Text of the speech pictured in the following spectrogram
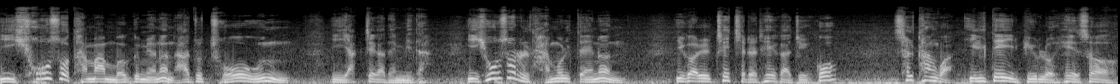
이 효소 담아 먹으면은 아주 좋은 이 약재가 됩니다. 이 효소를 담을 때는 이걸 채취를 해가지고 설탕과 1대1 비율로 해서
